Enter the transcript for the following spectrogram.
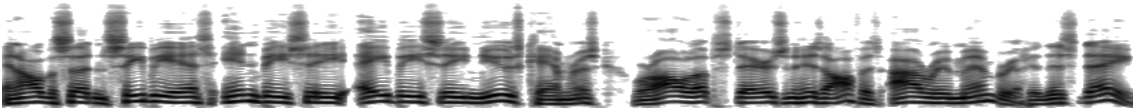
and all of a sudden, CBS, NBC, ABC news cameras were all upstairs in his office. I remember it to this day.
